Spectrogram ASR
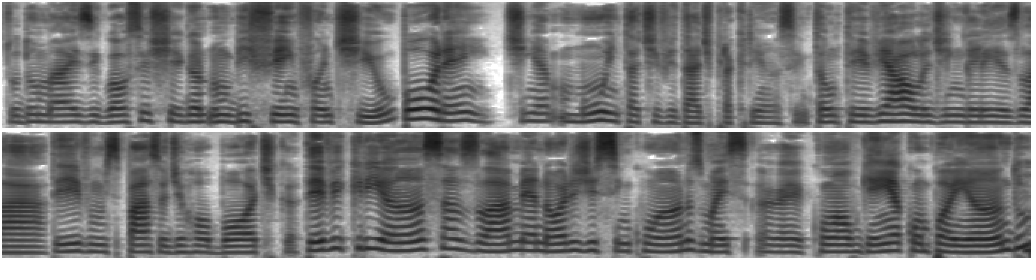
tudo mais, igual você chega num buffet infantil. Porém, tinha muita atividade para criança. Então teve aula de inglês lá, teve um espaço de robótica, teve crianças lá menores de 5 anos, mas é, com alguém acompanhando.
